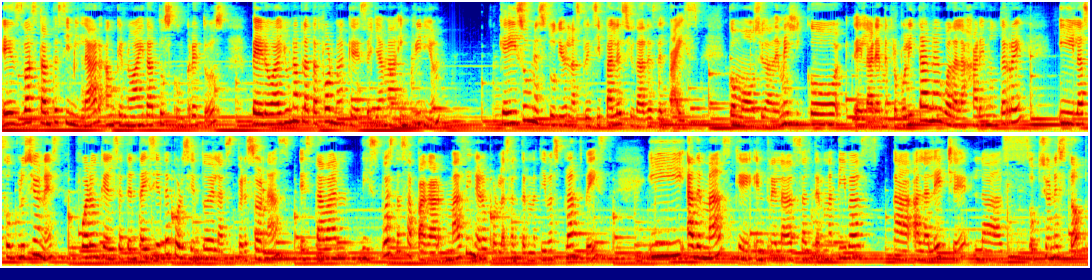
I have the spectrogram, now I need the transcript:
es bastante similar, aunque no hay datos concretos, pero hay una plataforma que se llama Ingridion que hizo un estudio en las principales ciudades del país, como Ciudad de México, el área metropolitana, Guadalajara y Monterrey, y las conclusiones fueron que el 77% de las personas estaban dispuestas a pagar más dinero por las alternativas plant-based y además que entre las alternativas a, la leche, las opciones top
